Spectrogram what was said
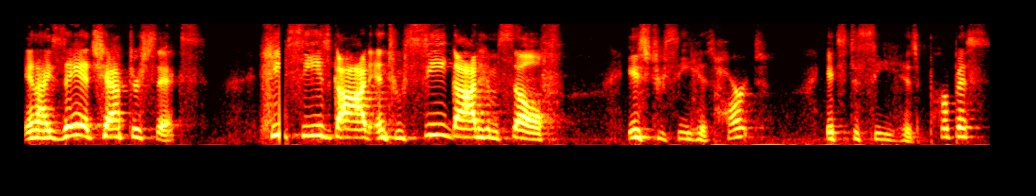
In Isaiah chapter 6, he sees God, and to see God himself is to see his heart, it's to see his purpose,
